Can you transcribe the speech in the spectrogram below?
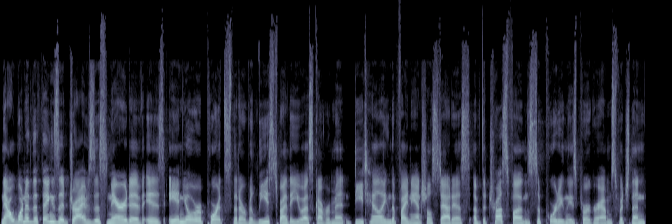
Now, one of the things that drives this narrative is annual reports that are released by the US government detailing the financial status of the trust funds supporting these programs, which then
